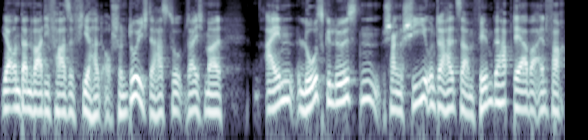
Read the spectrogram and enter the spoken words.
Ja, und dann war die Phase 4 halt auch schon durch. Da hast du, sag ich mal, einen losgelösten Shang-Chi unterhaltsamen Film gehabt, der aber einfach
